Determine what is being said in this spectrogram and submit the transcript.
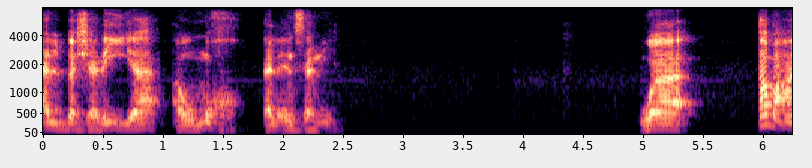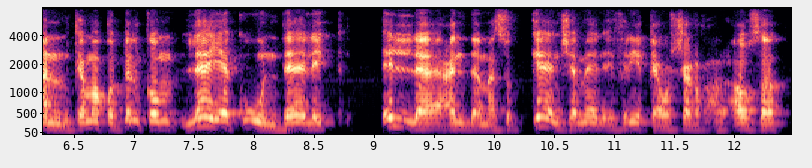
البشرية أو مخ الإنسانية. وطبعا كما قلت لكم لا يكون ذلك إلا عندما سكان شمال إفريقيا والشرق الأوسط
